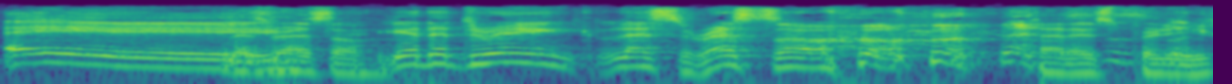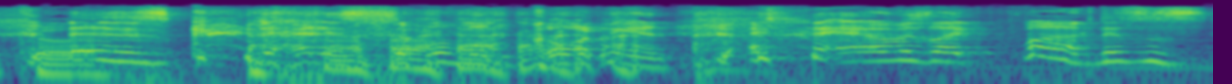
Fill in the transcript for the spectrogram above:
hey, Let's wrestle. Get a drink. Let's wrestle. That is pretty cool. That is that is so Mongolian. I was like, fuck, this is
